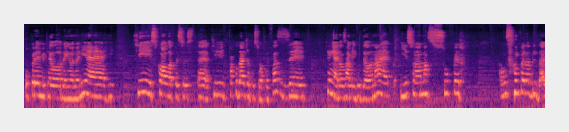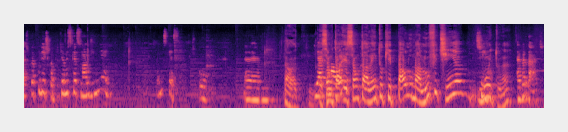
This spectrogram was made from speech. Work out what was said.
o prêmio que ela ganhou no NR, que escola a pessoa, é, que faculdade a pessoa foi fazer, quem eram os amigos dela na época. E isso é uma super, uma super habilidade pra política, porque eu não esqueço o nome de ninguém. Eu não esqueço. Tipo. É... Não, esse é, um outra... esse é um talento que Paulo Maluf tinha, tinha, muito, né? É verdade.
